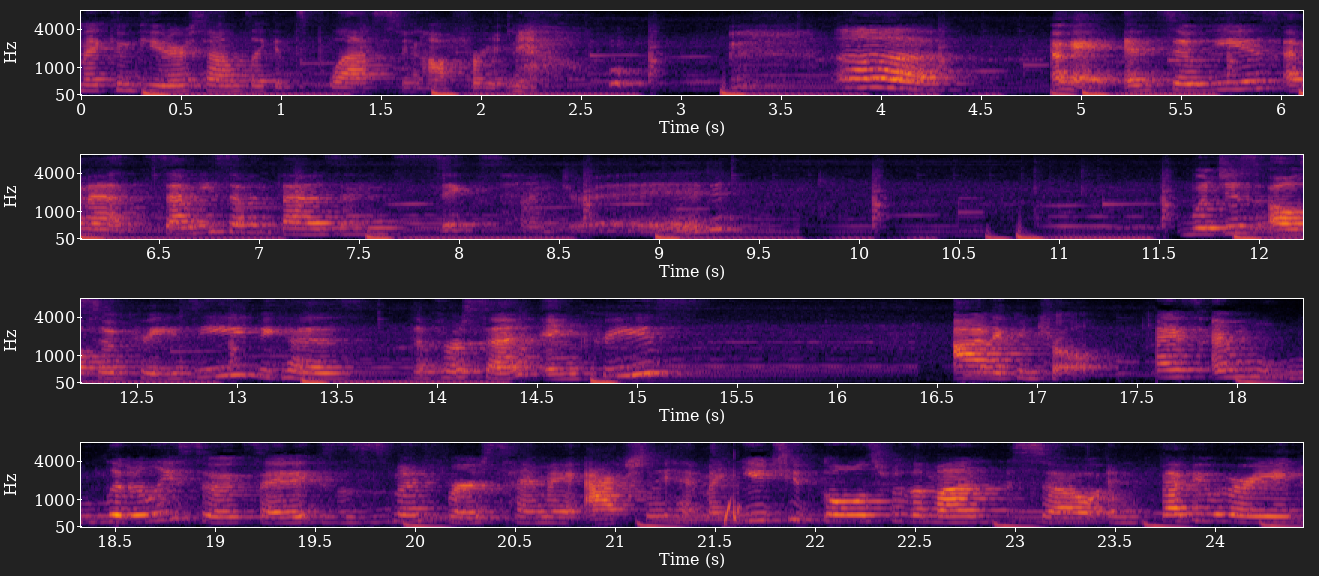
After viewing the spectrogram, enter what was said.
My computer sounds like it's blasting off right now. Okay, and so views, I'm at 77,600. Which is also crazy because the percent increase out of control. Guys, I'm literally so excited because this is my first time I actually hit my YouTube goals for the month. So in February,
